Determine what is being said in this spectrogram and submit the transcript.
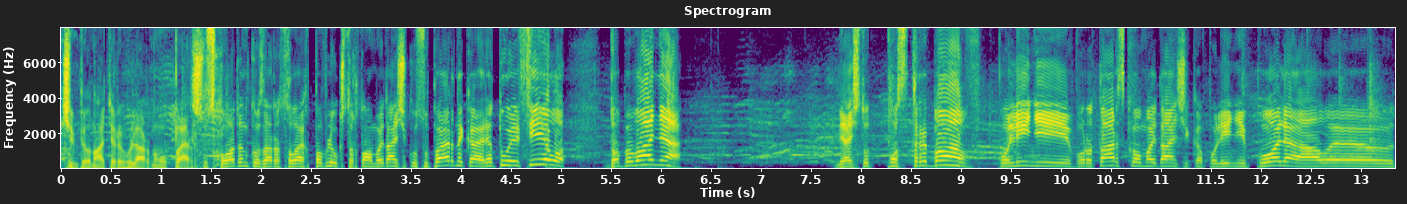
чемпіонаті регулярному першу сходинку. Зараз Олег Павлюк в майданчику суперника. Рятує Філо. Добивання. М'яч тут пострибав по лінії воротарського майданчика, по лінії поля, але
